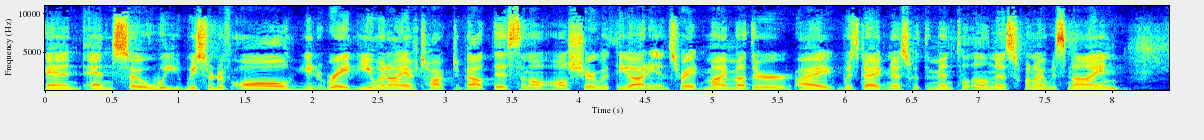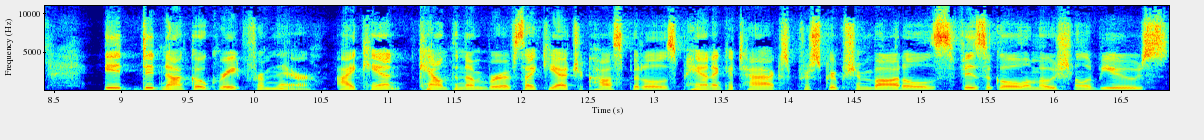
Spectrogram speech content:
and and so we we sort of all, you know, right? You and I have talked about this, and I'll, I'll share with the audience, right? My mother, I was diagnosed with a mental illness when I was nine it did not go great from there. I can't count the number of psychiatric hospitals, panic attacks, prescription bottles, physical, emotional abuse.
